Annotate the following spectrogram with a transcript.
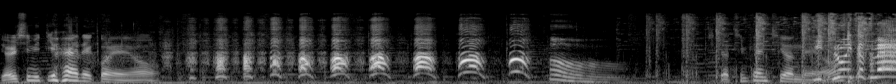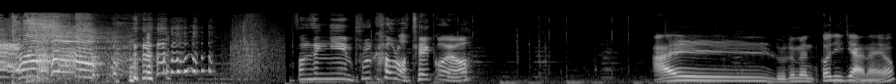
열심히 뛰어야 될 거예요 어... 진짜 침팬치였네요 Detroit Smash! 선생님 Full Cowl 어떻게 할 거예요? R 누르면 꺼지지 않아요?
